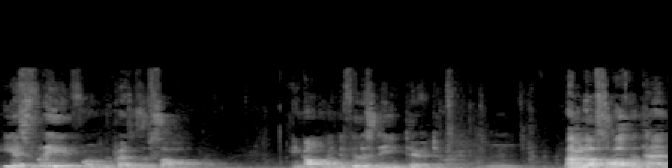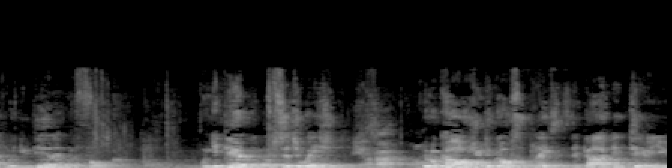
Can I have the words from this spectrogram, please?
he has fled from the presence of Saul and gone into Philistine territory. My beloved, so oftentimes when you're dealing with folk, when you're dealing with situations, Uh-huh. it will cause you to go some places that God didn't tell you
